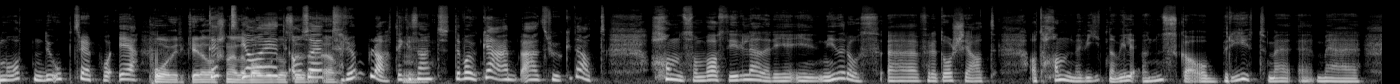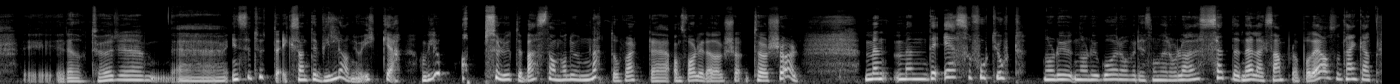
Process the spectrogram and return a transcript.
måten du opptrer på, er Påvirker redaksjonelle valg Ja, og så altså, er trøblete, ikke sant. Det var jo ikke, jeg, jeg tror ikke det at han som var styreleder i, i Nidaros eh, for et år siden, at, at han med viten og vilje ønska å bryte med, eh, med redaktørinstituttet. ikke sant? Det ville han jo ikke. Han ville jo absolutt det beste. Han hadde jo nettopp vært eh, ansvarlig redaktør sjøl. Men, men det er så fort gjort når du, når du går over i sånne roller. Jeg har sett en del eksempler på det. og så tenker jeg at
